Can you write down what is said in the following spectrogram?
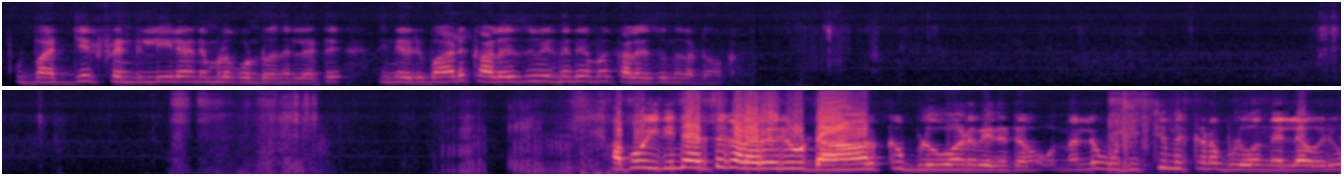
അപ്പോൾ ബഡ്ജറ്റ് ഫ്രണ്ട്ലിയിലാണ് നമ്മൾ കൊണ്ടുവന്നിട്ടുള്ളത് ഇതിന്റെ ഒരുപാട് കളേഴ്സ് വരുന്നുണ്ട്. നമ്മൾ കളേഴ്സ് ഒന്ന് കണ്ടു നോക്കാം അപ്പോൾ ഇതിന്റെ അടുത്ത കളർ ഒരു ഡാർക്ക് ബ്ലൂ ആണ് വരുന്നത്. നല്ല ഉദിച്ച് നിൽക്കുന്ന ബ്ലൂ എന്നല്ല ഒരു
